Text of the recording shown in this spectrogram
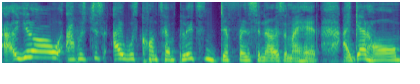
I you know, I was just I was contemplating different scenarios in my head. I get home,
